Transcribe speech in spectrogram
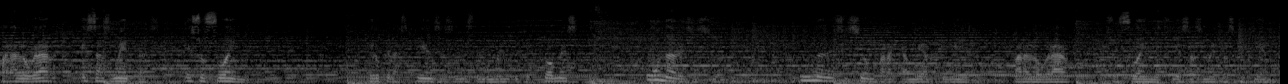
para lograr esas metas, esos sueños? Quiero que las pienses en este momento y que tomes una decisión, una decisión para cambiar tu vida, para lograr esos sueños y esas metas que tienes.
